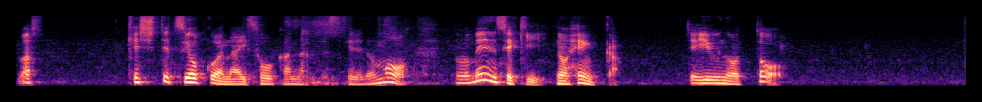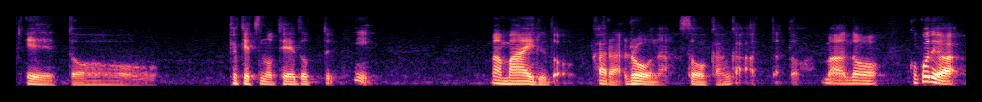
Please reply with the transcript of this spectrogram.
まあ、決して強くはない相関なんですけれども、その面積の変化っていうのと、えっ、ー、と、虚血の程度っていうのに、まあ、マイルドからローな相関があったと。まあ、あの、ここでは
